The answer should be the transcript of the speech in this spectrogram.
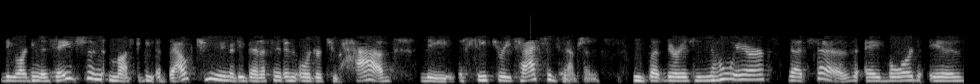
the organization must be about community benefit in order to have the, the C3 tax exemption. But there is nowhere that says a board is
